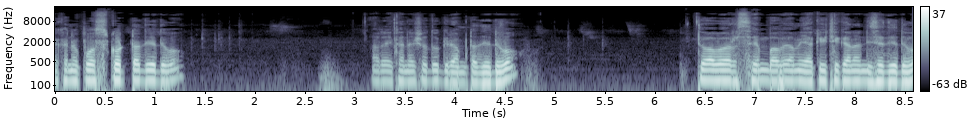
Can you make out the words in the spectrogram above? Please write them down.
এখানে পোস্ট কোডটা দিয়ে দেব। আর এখানে শুধু গ্রামটা দিয়ে দেব। তো আবার সেমভাবে আমি একই ঠিকানা নিচে দিয়ে দেব।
